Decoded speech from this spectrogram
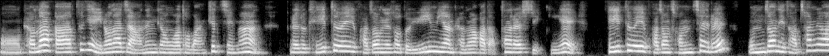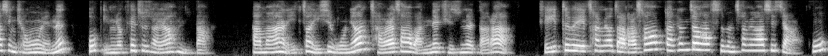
어, 변화가 크게 일어나지 않은 경우가 더 많겠지만 그래도 게이트웨이 과정에서도 유의미한 변화가 나타날 수 있기에 게이트웨이 과정 전체를 온전히 다 참여하신 경우에는 꼭 입력해 주셔야 합니다. 다만 2025년 자활사업 안내 기준에 따라 게이트웨이 참여자가 사업단 현장 학습은 참여하시지 않고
